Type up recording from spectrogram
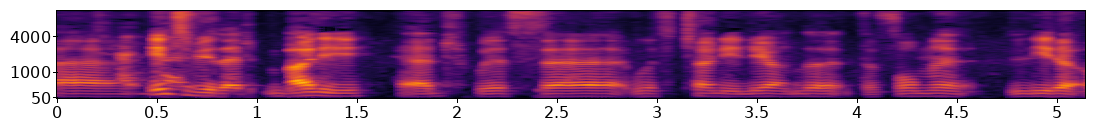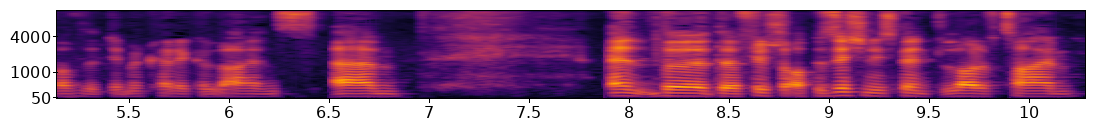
uh, interview that Mbali had with uh, with Tony Leon, the, the former leader of the Democratic Alliance, um, and the, the official opposition. He spent a lot of time,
